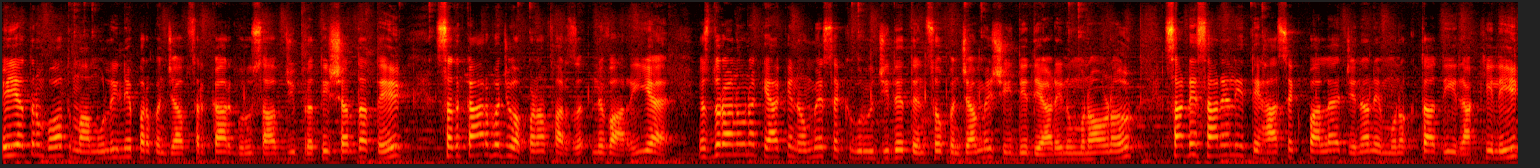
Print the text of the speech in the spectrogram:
ਇਹ ਯਤਨ ਬਹੁਤ ਮਾਮੂਲੀ ਨੇ, ਪਰ ਪੰਜਾਬ ਸਰਕਾਰ ਗੁਰੂ ਸਾਹਿਬ ਜੀ ਪ੍ਰਤੀ ਸ਼ਰਧਾ ਤੇ ਸਤਿਕਾਰ ਵਜੋਂ ਆਪਣਾ ਫਰਜ਼ ਨਿਭਾ ਰਹੀ ਹੈ। ਇਸ ਦੌਰਾਨ ਉਹਨਾਂ ਕਿਹਾ ਕਿ ਨੌਵੇਂ ਸਿੱਖ ਗੁਰੂ ਜੀ ਦੇ 350ਵੇਂ ਸ਼ਹੀਦੀ ਦਿਹਾੜੇ ਨੂੰ ਮਨਾਉਣ ਸਾਡੇ ਸਾਰਿਆਂ ਲਈ ਇਤਿਹਾਸਿਕ ਪਲ ਹੈ, ਜਿਨ੍ਹਾਂ ਨੇ ਮਨੁੱਖਤਾ ਦੀ ਰਾਖੀ ਲਈ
